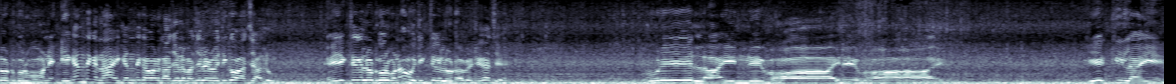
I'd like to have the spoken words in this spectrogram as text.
লোড করব। মানে এখান থেকে না, এখান থেকে আবার গাজলে বাজলের ওই দিকেও আছে আলু। এই দিক থেকে লোড করব না ওই দিক থেকে লোড হবে, ঠিক আছে? ওরে লাইন রে ভাই রে ভাই। এ কি লাইন?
